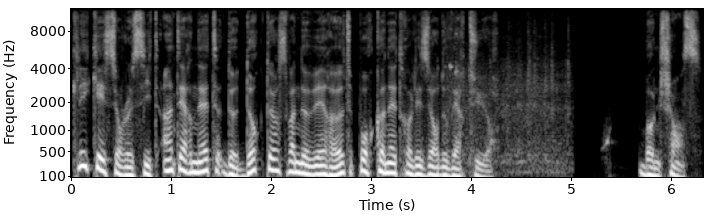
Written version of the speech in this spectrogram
Cliquez sur le site internet de Doctors van de Wereld pour connaître les heures d'ouverture. Bonne chance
